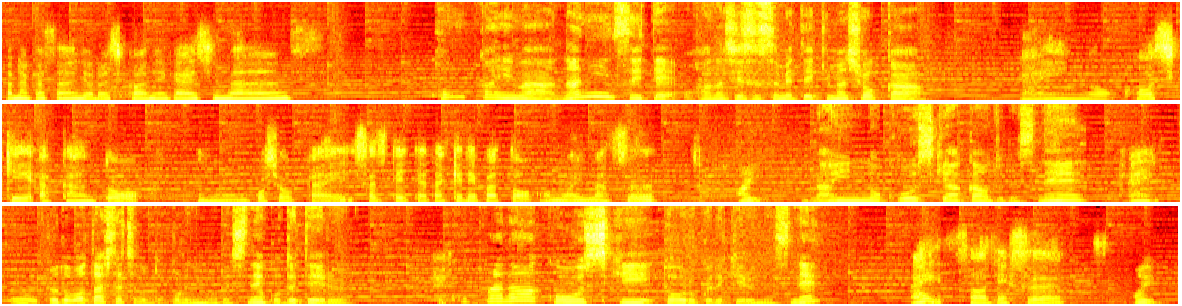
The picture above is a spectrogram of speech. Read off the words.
田中さんよろしくお願いします。今回は何についてお話し進めていきましょうか？LINE の公式アカウントをあのご紹介させていただければと思います。ははい。LINE の公式アカウントですね。い。あのちょうど私たちのところにもですね、こう出ている。ここから公式登録できるんですね。はい、そうです。はい。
